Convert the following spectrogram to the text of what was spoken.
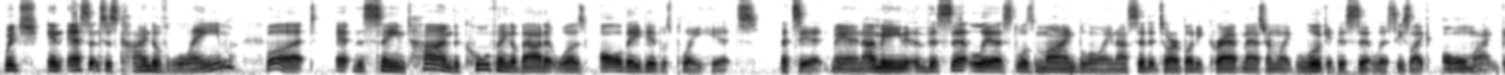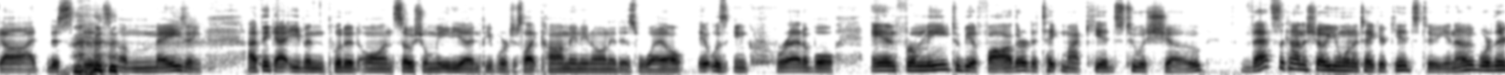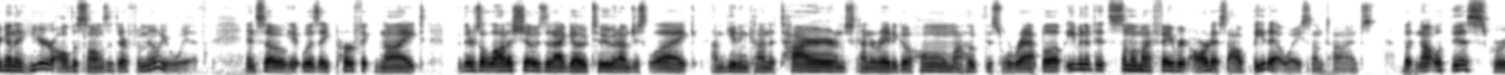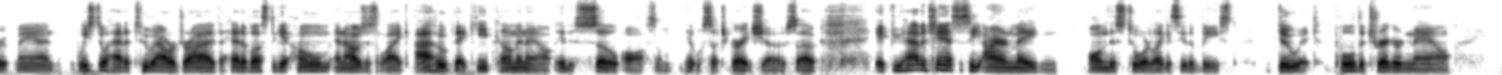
Which, in essence, is kind of lame, but at the same time, the cool thing about it was all they did was play hits. That's it, man. I mean, the set list was mind blowing. I said it to our buddy Crabmaster. I'm like, look at this set list. He's like, oh my God, this is amazing. I think I even put it on social media and people were just like commenting on it as well. It was incredible. And for me to be a father, to take my kids to a show, that's the kind of show you want to take your kids to, you know, where they're going to hear all the songs that they're familiar with. And so it was a perfect night. There's a lot of shows that I go to, and I'm just like, I'm getting kind of tired. I'm just kind of ready to go home. I hope this will wrap up. Even if it's some of my favorite artists, I'll be that way sometimes. But not with this group, man. We still had a two hour drive ahead of us to get home, and I was just like, I hope they keep coming out. It is so awesome. It was such a great show. So if you have a chance to see Iron Maiden on this tour, Legacy of the Beast, do it. Pull the trigger now.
